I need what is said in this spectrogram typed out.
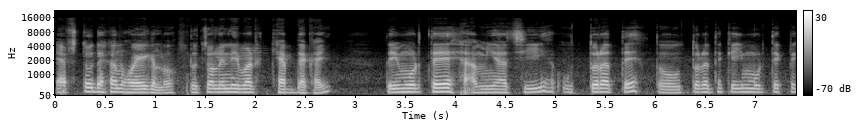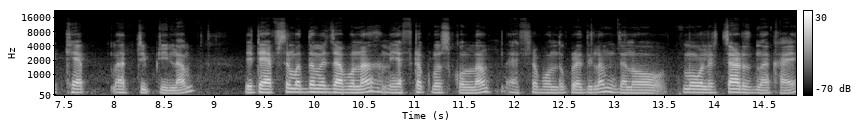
অ্যাপস তো দেখানো হয়ে গেল। তো চলেন এবার খ্যাপ দেখাই। তো এই মুহূর্তে আমি আছি উত্তরাতে। তো উত্তরা থেকে এই মুহূর্তে একটা খ্যাপ ট্রিপ নিলাম। যেটা অ্যাপসের মাধ্যমে যাব না আমি অ্যাপসটা ক্লোজ করলাম। অ্যাপসটা বন্ধ করে দিলাম যেন মোবাইলের চার্জ না খায়।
